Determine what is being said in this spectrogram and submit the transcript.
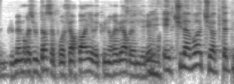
du même résultat. Ça pourrait faire pareil avec une reverb et un délai. Et, tu la vois, tu vas peut-être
